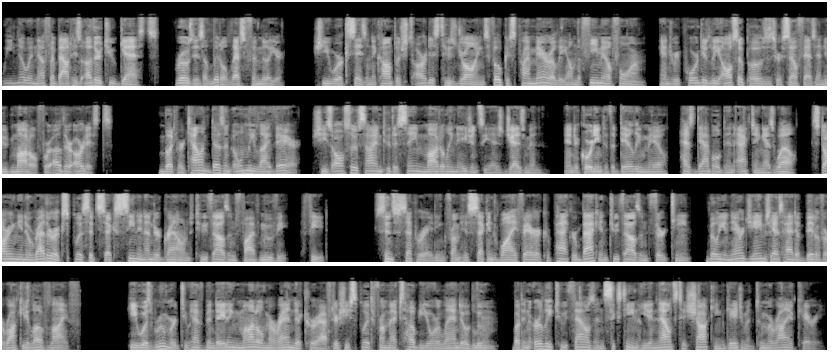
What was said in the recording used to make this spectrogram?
We know enough about his other two guests, Rose is a little less familiar. She works as an accomplished artist whose drawings focus primarily on the female form, and reportedly also poses herself as a nude model for other artists. But her talent doesn't only lie there, she's also signed to the same modeling agency as Jasmine, and according to the Daily Mail, has dabbled in acting as well, starring in a rather explicit sex scene in Underground 2005 movie, Feed. Since separating from his second wife Erica Packer back in 2013, billionaire James has had a bit of a rocky love life. He was rumored to have been dating model Miranda Kerr after she split from ex-hubby Orlando Bloom, but in early 2016 he announced his shocking engagement to Mariah Carey.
